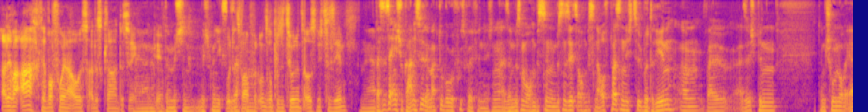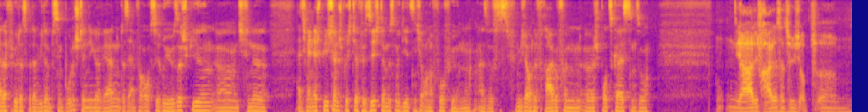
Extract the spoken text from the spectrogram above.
Ah, der war, ach, der war vorher aus, alles klar, deswegen. Ja, okay. da möchte, ich- möchte mir nichts Gut, das war von unserer Position jetzt aus nicht zu sehen. Ja, das ist eigentlich schon gar nicht so der Magdeburger Fußball, finde ich. Ne? Also müssen wir auch ein bisschen, müssen sie jetzt auch ein bisschen aufpassen, nicht zu überdrehen, ähm, weil, also ich bin dann schon auch eher dafür, dass wir da wieder ein bisschen bodenständiger werden und das einfach auch seriöser spielen. Äh, und ich finde, also ich meine, der Spielstand spricht ja für sich, da müssen wir die jetzt nicht auch noch vorführen. Ne? Also es ist für mich auch eine Frage von äh, Sportsgeist und so. Ja, die Frage ist natürlich, ob ähm,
